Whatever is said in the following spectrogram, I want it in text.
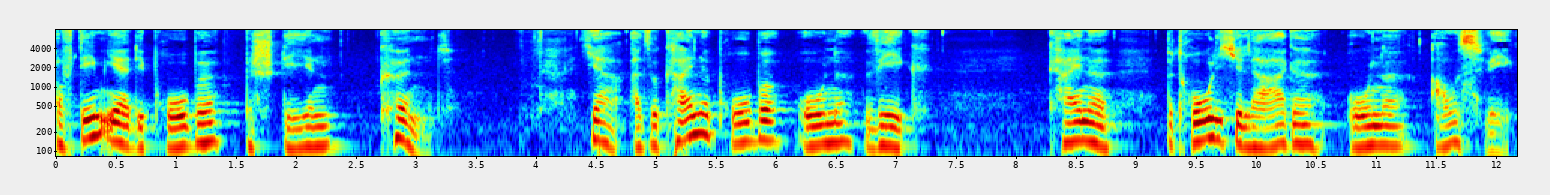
auf dem ihr die Probe bestehen könnt. Ja, also keine Probe ohne Weg, keine bedrohliche Lage ohne Ausweg.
